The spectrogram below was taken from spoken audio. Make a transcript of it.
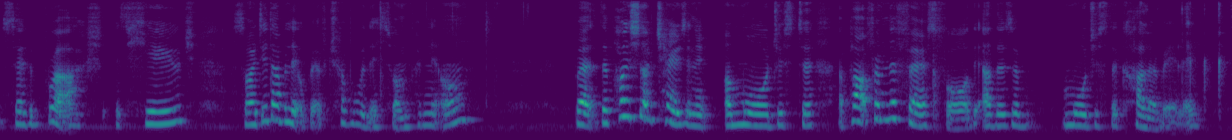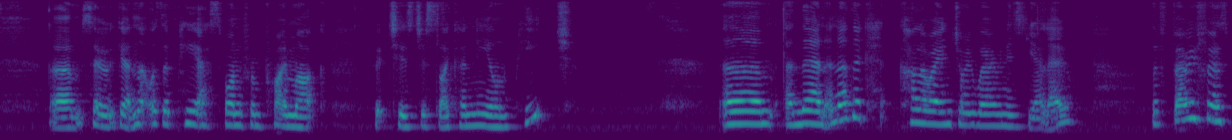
So the brush is huge, so I did have a little bit of trouble with this one putting it on. But the polishes I've chosen are more just to, apart from the first four, the others are more just the colour really. Um, so again, that was a PS one from Primark which is just like a neon peach. Um, and then another colour I enjoy wearing is yellow. The very first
